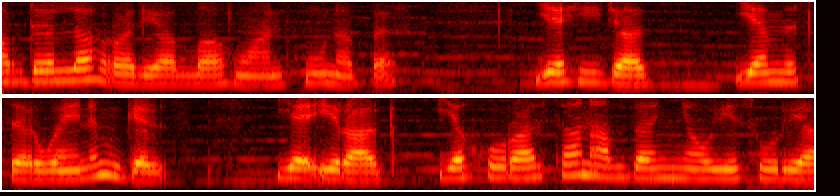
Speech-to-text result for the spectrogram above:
አብደላህ ረዲየላሁ አንሁ ነበር። የሂጃዝ፣ የምስር ወይንም ግብጽ፣ የኢራቅ፣ የኹራሳን አብዛኛው የሶሪያ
